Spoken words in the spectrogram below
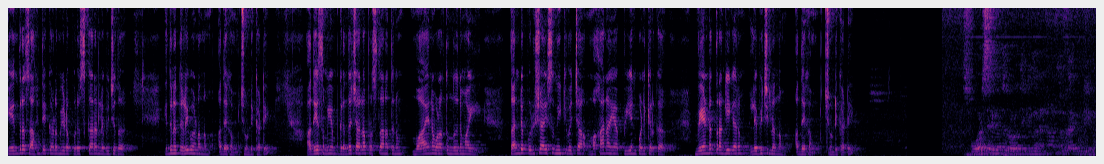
കേന്ദ്ര സാഹിത്യ അക്കാദമിയുടെ പുരസ്കാരം ലഭിച്ചത് ഇതിന് തെളിവാണെന്നും അദ്ദേഹം ചൂണ്ടിക്കാട്ടി. അതേസമയം ഗ്രന്ഥശാല പ്രസ്ഥാനത്തിനും വായന വളർത്തുന്നതിനുമായി തന്റെ പുരുഷായുസ് നീക്കിവെച്ച മഹാനായ പി എൻ പണിക്കർക്ക് വേണ്ടത്ര അംഗീകാരം ലഭിച്ചില്ലെന്നും അദ്ദേഹം ചൂണ്ടിക്കാട്ടി. സ്പോർട്സ് രംഗത്ത് പ്രവർത്തിക്കുന്ന നമ്മുടെ കുട്ടികൾ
